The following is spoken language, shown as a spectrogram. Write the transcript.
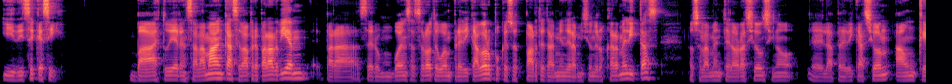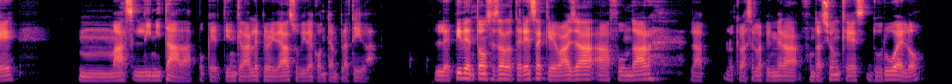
y dice que sí. Va a estudiar en Salamanca, se va a preparar bien para ser un buen sacerdote, buen predicador, porque eso es parte también de la misión de los carmelitas, no solamente la oración, sino eh, la predicación, aunque más limitada, porque tienen que darle prioridad a su vida contemplativa. Le pide entonces a Santa Teresa que vaya a fundar lo que va a ser la primera fundación, que es Duruelo,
